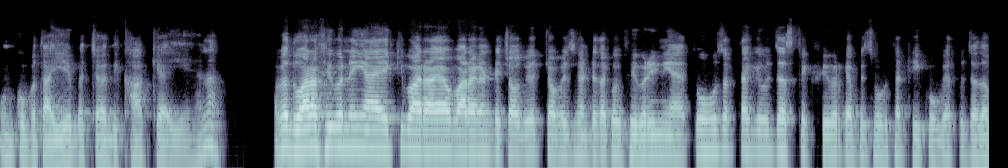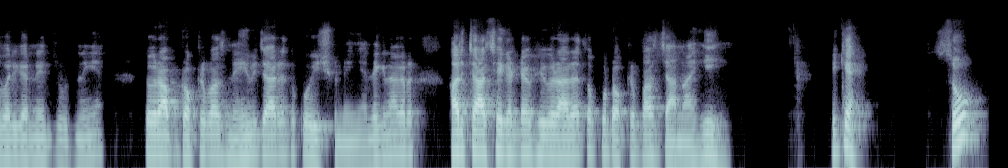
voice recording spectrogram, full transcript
उनको बताइए, बच्चा दिखा के आइए, है ना? अगर दोबारा फीवर नहीं आया, एक ही बार आया, बारह घंटे, चौबीस चौबीस घंटे तक कोई फीवर ही नहीं आया तो हो सकता है कि वो जस्ट एक फीवर का एपिसोड था, ठीक हो गया तो ज़्यादा वरी करने की ज़रूरत नहीं है। तो अगर आप डॉक्टर के पास नहीं भी जा रहे हैं तो कोई इशू नहीं है, लेकिन अगर हर चार छः घंटे में फीवर आ रहा है तो आपको डॉक्टर के पास जाना ही है। ठीक है? सो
